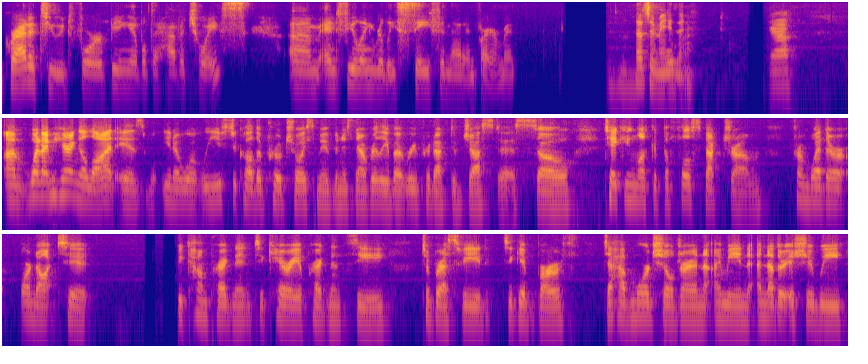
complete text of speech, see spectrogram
gratitude for being able to have a choice um, and feeling really safe in that environment. Mm-hmm. that's amazing. Yeah. Um, what i'm hearing a lot is you know what we used to call the pro-choice movement is now really about reproductive justice. So taking a look at the full spectrum from whether or not to become pregnant to carry a pregnancy to breastfeed to give birth to have more children i mean another issue we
